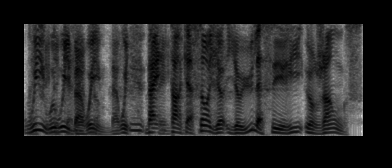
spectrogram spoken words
Oui, oui, oui, ben Caleb, oui, ben oui. Mm. Ben, C'est- tant c'est- qu'à ça, il y, a, il y a eu la série Urgence,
